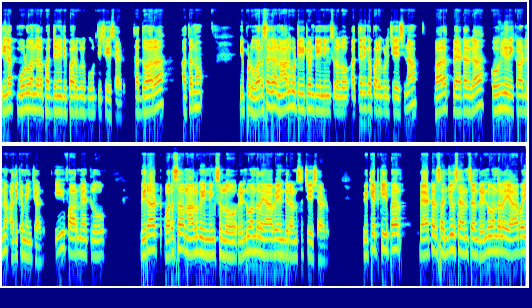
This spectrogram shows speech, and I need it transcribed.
తిలక్ మూడు వందల పద్దెనిమిది పరుగులు పూర్తి చేశాడు. తద్వారా అతను ఇప్పుడు వరుసగా నాలుగు టీ ట్వంటీ ఇన్నింగ్స్లలో అత్యధిక పరుగులు చేసిన భారత్ బ్యాటర్గా కోహ్లీ రికార్డును అధిగమించాడు. ఈ ఫార్మాట్లో విరాట్ వరుస నాలుగు ఇన్నింగ్స్లో రెండు వందల యాభై ఎనిమిది రన్స్ చేశాడు. Wicket keeper batter Sanju Samson రెండు వందల యాభై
